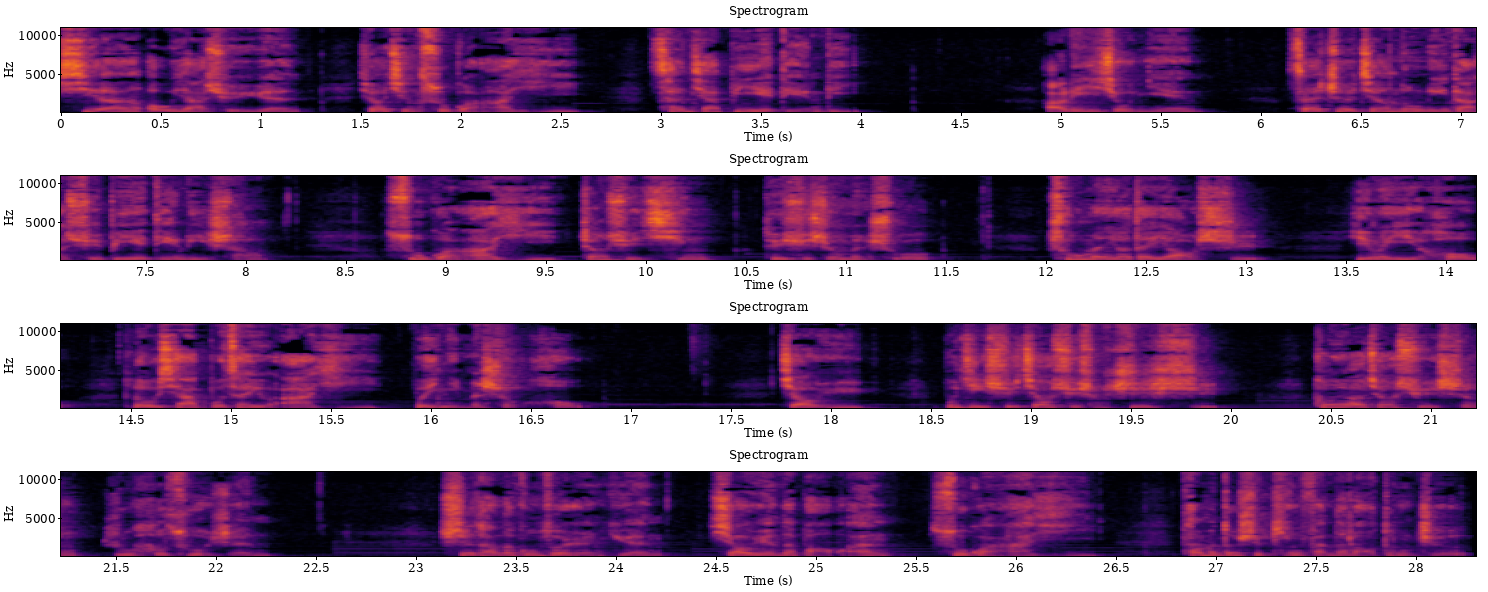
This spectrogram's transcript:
西安欧亚学院邀请宿管阿姨参加毕业典礼。二零一九年，在浙江农林大学毕业典礼上，宿管阿姨张雪清对学生们说。出门要带钥匙，因为以后楼下不再有阿姨为你们守候。教育不仅是教学生知识，更要教学生如何做人。食堂的工作人员、校园的保安、宿管阿姨，他们都是平凡的劳动者，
